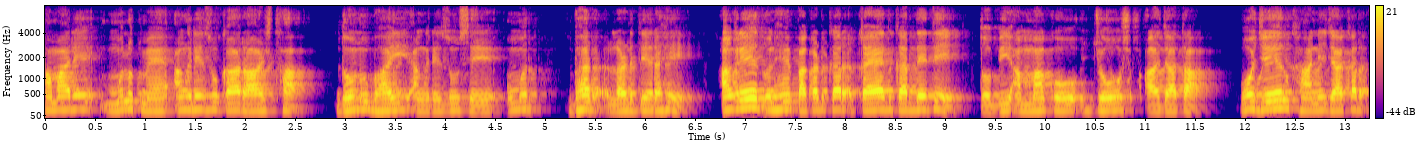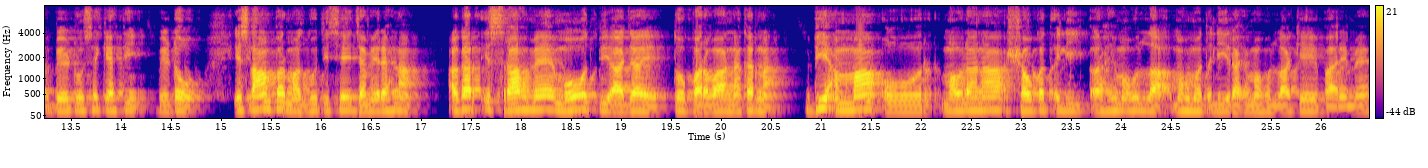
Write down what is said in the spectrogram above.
ہمارے ملک میں انگریزوں کا راج تھا۔ دونوں بھائی انگریزوں سے عمر بھر لڑتے رہے۔ انگریز انہیں پکڑ کر قید کر دیتے تو بھی اما کو جوش آ جاتا۔ وہ جیل کھانے جا کر بیٹوں سے کہتی، بیٹو، اسلام پر مضبوطی سے جمے رہنا۔ اگر اس راہ میں موت بھی آ جائے تو پرواہ نہ کرنا بھی اما اور مولانا شوکت علی رحمہ اللہ، محمد علی رحمہ اللہ کے بارے میں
